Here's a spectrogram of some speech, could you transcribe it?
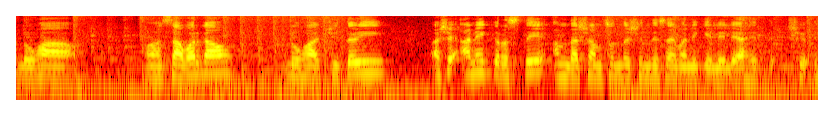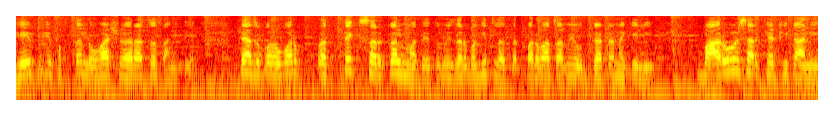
लोहा सावरगाव लोहा चितळी असे अनेक रस्ते आमदार श्यामसुंदर शिंदे साहेबांनी केलेले आहेत. श हे मी फक्त लोहा शहराचं सांगते. त्याचबरोबर प्रत्येक सर्कलमध्ये तुम्ही जर बघितलं तर परवाच आम्ही उद्घाटनं केली. बारूळसारख्या ठिकाणी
